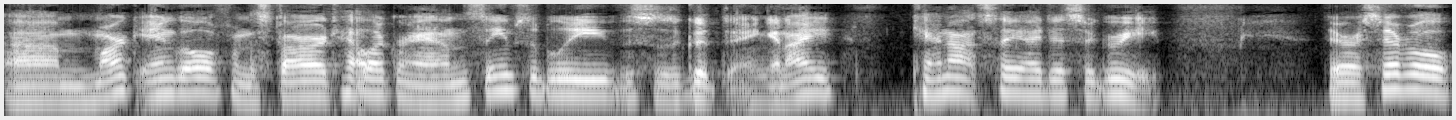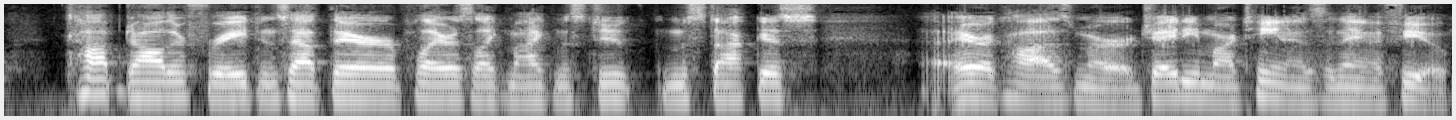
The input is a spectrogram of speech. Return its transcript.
Um, Mac Engel from the Star Telegram seems to believe this is a good thing, and I cannot say I disagree. There are several top dollar free agents out there, players like Mike Moustakas, uh, Eric Hosmer, J.D. Martinez, to name a few.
